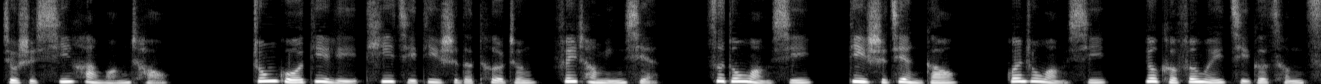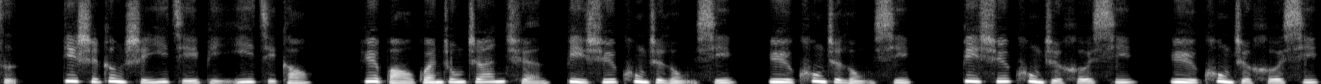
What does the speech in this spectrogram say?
就是西汉王朝。中国地理梯级地势的特征非常明显，自东往西，地势渐高，关中往西。又可分为几个层次，地势更是一级比一级高。欲保关中之安全，必须控制陇西；欲控制陇西，必须控制河西；欲控制河西，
